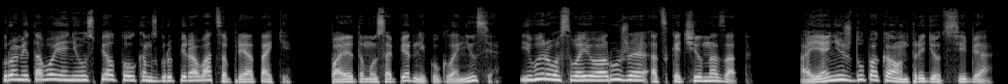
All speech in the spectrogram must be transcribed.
Кроме того, я не успел толком сгруппироваться при атаке. Поэтому соперник уклонился и, вырвав свое оружие, отскочил назад. А я не жду, пока он придет в себя.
